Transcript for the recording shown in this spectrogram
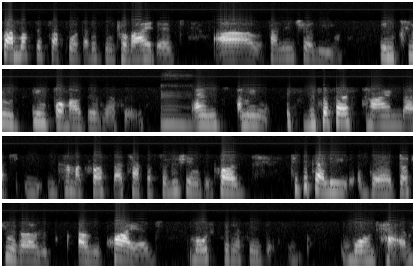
some of the support that has been provided uh, financially includes informal businesses. Mm. And I mean, it's, it's the first time that you, come across that type of solution because typically the documents that are, re- are required, most businesses won't have.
